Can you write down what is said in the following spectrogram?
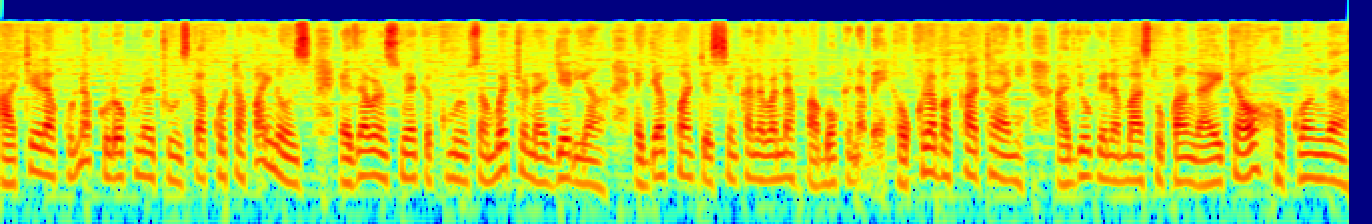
ate era ku lunaku olwokuna tunsika quarter finals ezabalensi myaka ekumi n'omusanvu bweto nigeria ejja kuba nti esinkana bannaffe abokinabe. Okulaba kataani ajja ogenda maaso tukuba nga ayitawo okubanga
